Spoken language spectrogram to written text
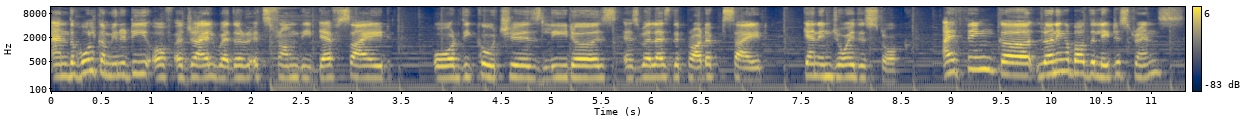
and the whole community of Agile, whether it's from the dev side or the coaches, leaders, as well as the product side, can enjoy this talk. I think uh, learning about the latest trends,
